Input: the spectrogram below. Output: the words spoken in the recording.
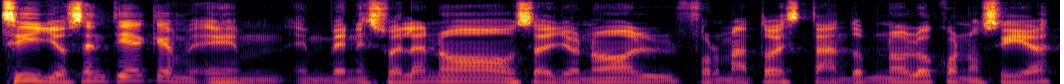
sí, yo sentía que en, en, Venezuela no, o sea, yo no, el formato de stand-up no lo conocía.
